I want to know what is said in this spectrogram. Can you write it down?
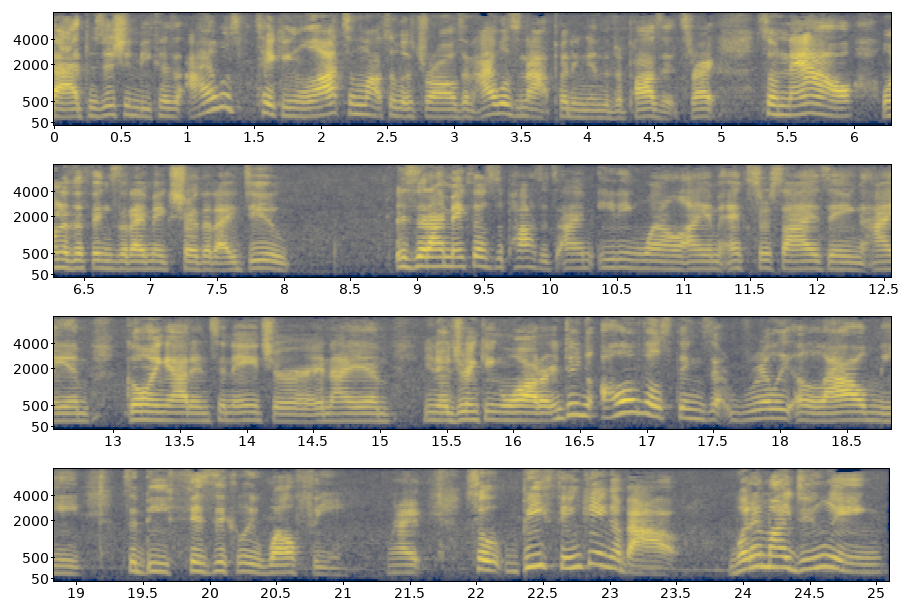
bad position because I was taking lots and lots of withdrawals and I was not putting in the deposits, right? So now one of the things that I make sure that I do is that I make those deposits. I am eating well. I am exercising. I am going out into nature and I am, you know, drinking water and doing all of those things that really allow me to be physically wealthy, right? So be thinking about what am I doing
